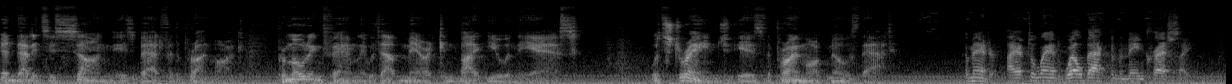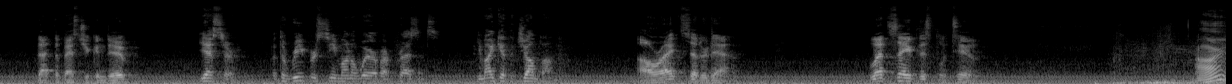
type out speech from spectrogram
And that it's his son is bad for the Primarch. Promoting family without merit can bite you in the ass. What's strange is the Primarch knows that. Commander, I have to land well back from the main crash site. That the best you can do? Yes, sir. But the Reapers seem unaware of our presence. You might get the jump on them. All right, set her down. Let's save this platoon. alright.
